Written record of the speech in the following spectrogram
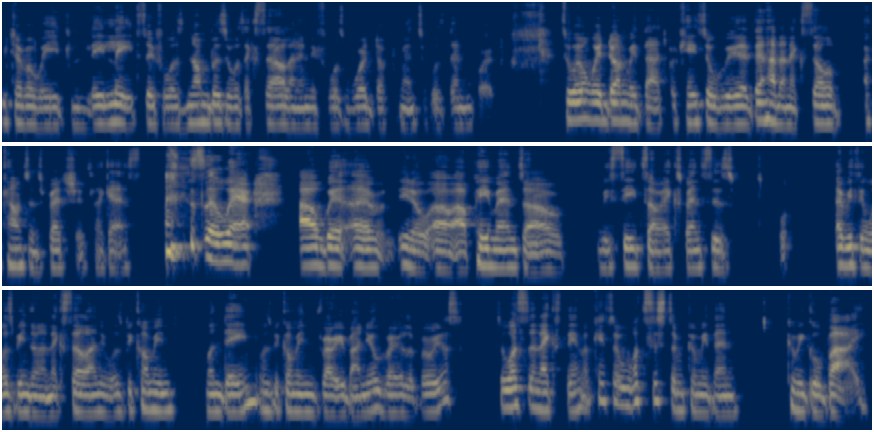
whichever way it lay laid. So if it was numbers, it was Excel, and then if it was Word document, it was then Word. So when we're done with that, okay, so we then had an Excel accounting spreadsheet, I guess. so where uh, where um, you know uh, our payments, our receipts, our expenses everything was being done in Excel and it was becoming mundane. It was becoming very manual, very laborious. So what's the next thing? Okay, so what system can we then can we go by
